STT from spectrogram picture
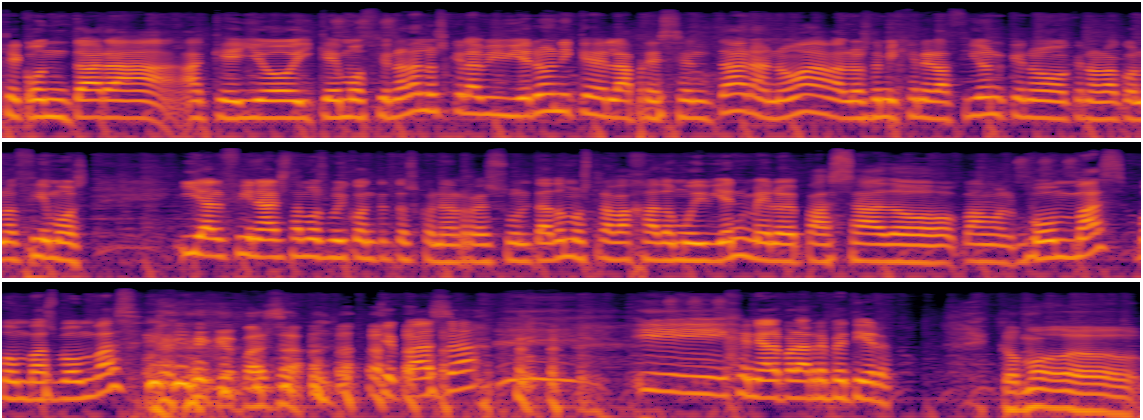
que contara aquello y que emocionara a los que la vivieron y que la presentara, ¿no? A los de mi generación que no, que no la conocimos. Y al final estamos muy contentos con el resultado. Hemos trabajado muy bien, me lo he pasado, vamos, bombas, bombas, bombas. ¿Qué pasa? ¿Qué pasa? Y genial para repetir. ¿Cómo eh,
